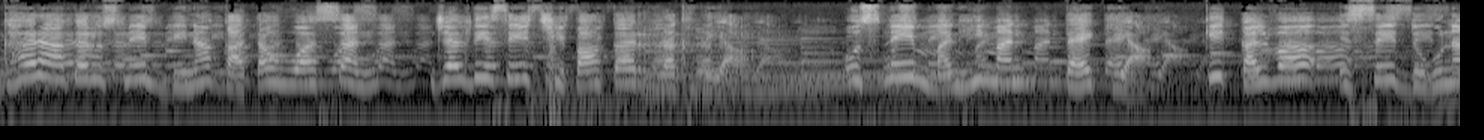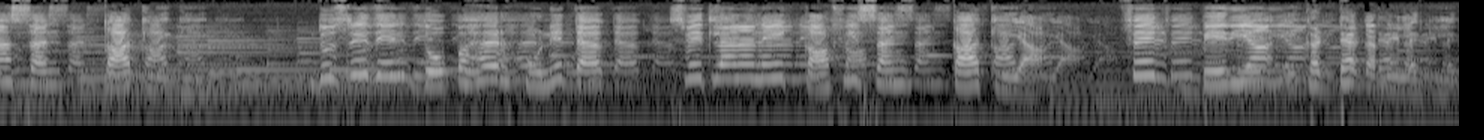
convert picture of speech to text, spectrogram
घर आकर उसने बिना काटा हुआ सन जल्दी से छिपा कर रख दिया। उसने मन ही मन तय किया कि कल वह इससे दुगुना सन काट लेगी। दूसरे दिन दोपहर होने तक स्वेतलाना ने काफ़ी सन काट लिया। फिर बेरिया इकट्ठा करने लगी।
